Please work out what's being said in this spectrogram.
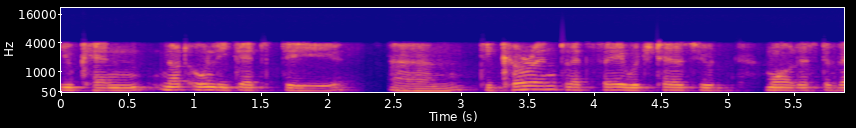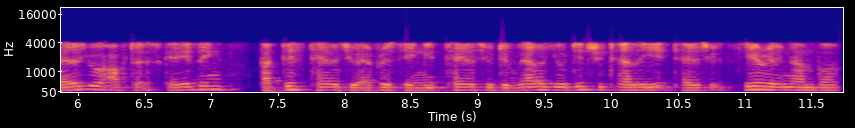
You can not only get the um, the current, let's say, which tells you more or less the value after scaling, but this tells you everything. It tells you the value digitally, it tells you its serial number,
